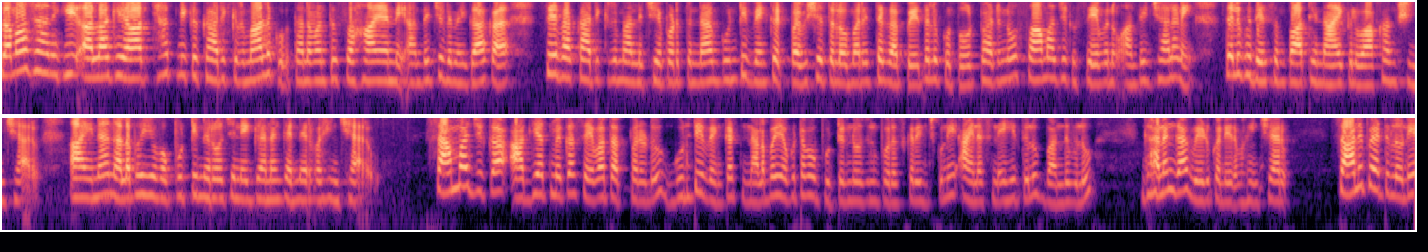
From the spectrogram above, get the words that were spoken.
సమాజానికి అలాగే ఆధ్యాత్మిక కార్యక్రమాలకు తన వంతు సహాయాన్ని అందించడమే గాక సేవా కార్యక్రమాలను చేపడుతున్న గుంటి వెంకట్ భవిష్యత్తులో మరింతగా పేదలకు తోడ్పాటును సామాజిక సేవను అందించాలని తెలుగుదేశం పార్టీ నాయకులు ఆకాంక్షించారు. ఆయన నలభైవ పుట్టినరోజుని ఘనంగా నిర్వహించారు. సామాజిక ఆధ్యాత్మిక సేవా తత్పరుడు గుంటి వెంకట్ నలభై ఒకటవ పుట్టినరోజును పురస్కరించుకుని ఆయన స్నేహితులు బంధువులు ఘనంగా వేడుక నిర్వహించారు. సాలిపేటలోని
